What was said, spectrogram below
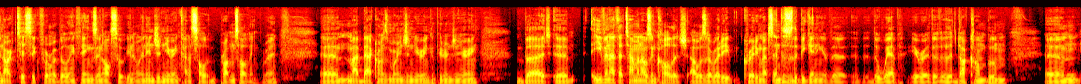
an artistic form of building things and also you know an engineering kind of sol- problem solving right um, my background is more engineering computer engineering but uh, even at that time when i was in college i was already creating webs and this is the beginning of the the web era the, the, dot-com boom um,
